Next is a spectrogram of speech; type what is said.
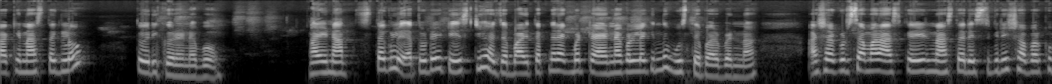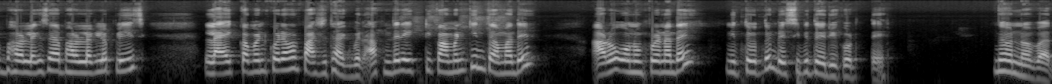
বাকি নাস্তাগুলোও তৈরি করে নেব। আর এই নাস্তাগুলো এতটাই টেস্টি হয় যে বাড়িতে আপনারা একবার ট্রাই না করলে কিন্তু বুঝতে পারবেন না। আশা করছি আমার আজকের এই নাস্তার রেসিপিটি সবার খুব ভালো লেগেছে। আর ভালো লাগলে প্লিজ লাইক কমেন্ট করে আমার পাশে থাকবেন। আপনাদের একটি কমেন্ট কিন্তু আমাদের আরও অনুপ্রেরণা দেয় নিত্য নতুন রেসিপি তৈরি করতে। ধন্যবাদ।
